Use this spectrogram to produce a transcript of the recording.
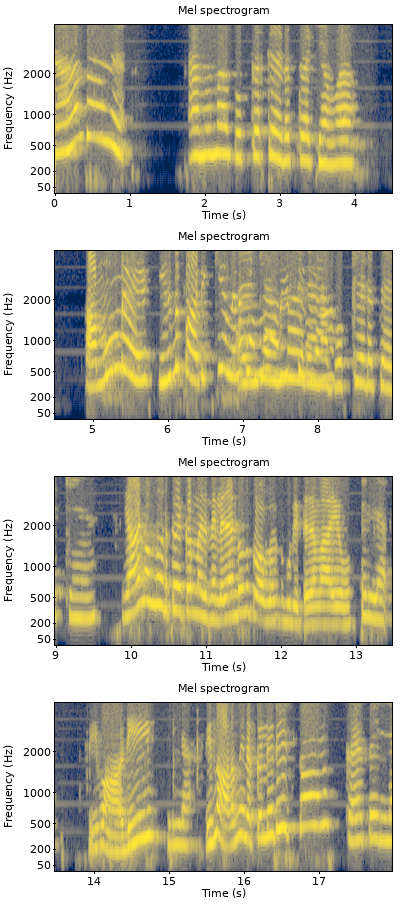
ഞാൻ പോണ് അമ്മമ്മ ബുക്കൊക്കെ എടുത്ത് വെക്കാൻ വാ അമ്മുമ്മേ ഇരുന്ന് പഠിക്കും. ബുക്ക് എടുത്ത് വെക്കാൻ ഞാനൊന്നും എടുത്ത് വെക്കാൻ മരുന്നില്ല രണ്ടൂന്ന് പ്രോബ്ലംസ് കൂടി ഇട്ട് ഞാൻ വായോ? ഇല്ല. നീ വാടി? ഇല്ല. നീ നാളെ നിനക്കല്ലേടി എക്സാം കുഴപ്പമില്ല.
